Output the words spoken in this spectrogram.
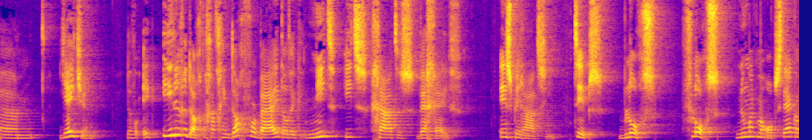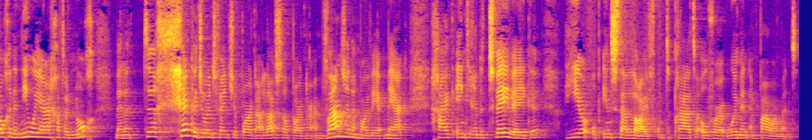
um, jeetje, ik, iedere dag, er gaat geen dag voorbij dat ik niet iets gratis weggeef. Inspiratie, tips, blogs, vlogs, noem het maar op. Sterker nog, in het nieuwe jaar gaat er nog met een te gekke joint venture partner, een lifestyle partner, een waanzinnig mooi merk, ga ik één keer in de twee weken hier op Insta live om te praten over women empowerment.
